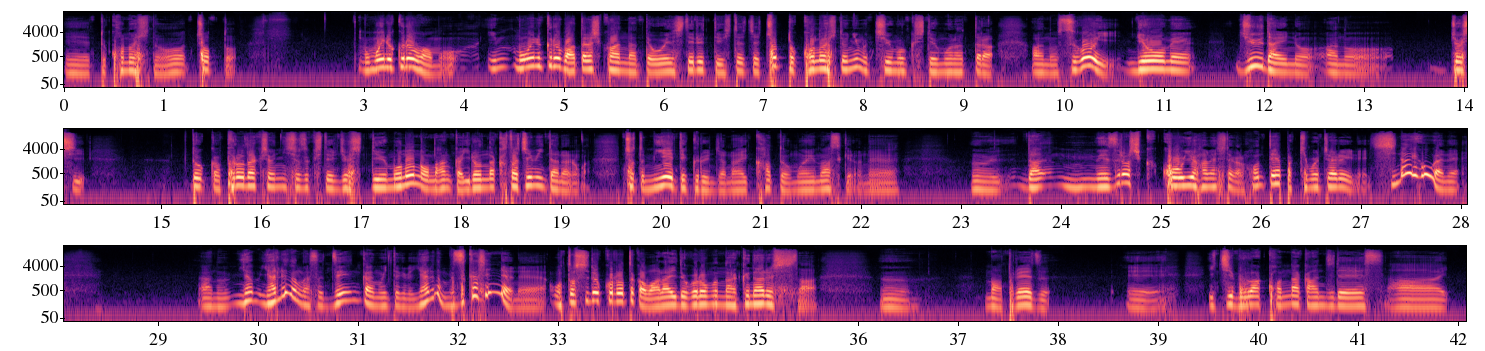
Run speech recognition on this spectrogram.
えー、っと、この人をちょっと、桃色クローバーも、桃色クローバー新しくファンになって応援してるっていう人たちはちょっとこの人にも注目してもらったら、あの、すごい両面、10代の、あの、女子、どっかプロダクションに所属してる女子っていうもののなんかいろんな形みたいなのがちょっと見えてくるんじゃないかと思いますけどね。うん、だ、珍しくこういう話だから、本当やっぱ気持ち悪いね。しない方がね、あの、や、やるのがさ、前回も言ったけど、やるの難しいんだよね。落としどころとか笑いどころもなくなるしさ。うん。まあ、とりあえず、えー、一部はこんな感じです。はーい。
